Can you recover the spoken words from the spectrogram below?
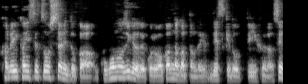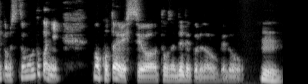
軽い解説をしたりとか、ここの授業でこれ分かんなかったんですけどっていうふうな生徒の質問とかに、まあ答える必要は当然出てくるだろうけど、うん。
